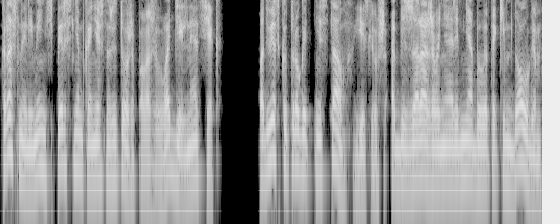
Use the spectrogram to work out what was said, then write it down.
Красный ремень с перстнем, конечно же, тоже положил в отдельный отсек. Подвеску трогать не стал, если уж обеззараживание ремня было таким долгим,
